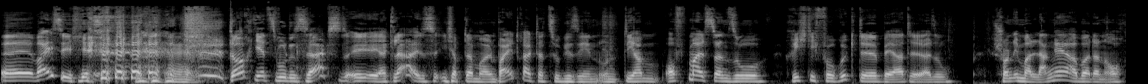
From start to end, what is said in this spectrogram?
äh, weiß ich. doch, jetzt wo du sagst, äh, ja klar, ich habe da mal einen Beitrag dazu gesehen und die haben oftmals dann so richtig verrückte Bärte, also schon immer lange, aber dann auch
